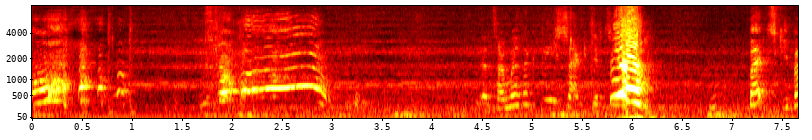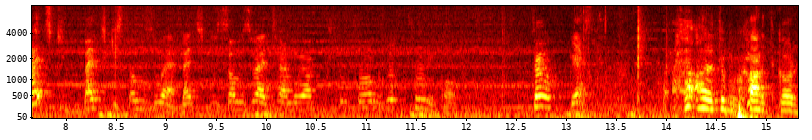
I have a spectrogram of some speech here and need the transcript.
O! Czemu ja tak piszę, jak dziewczyna? Nie! Beczki, beczki, beczki są złe, beczki są złe, czemu jak to dziewczynką? Co? Jest. Ale to był hardcore.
